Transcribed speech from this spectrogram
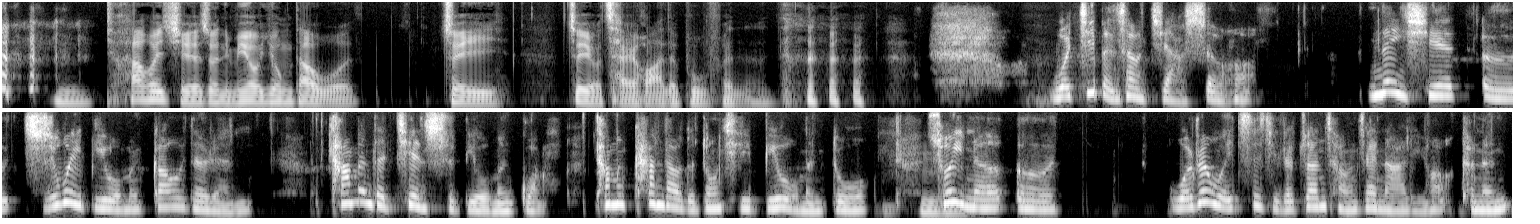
嗯，他会觉得说你没有用到我最最有才华的部分呢。我基本上假设哈，那些呃职位比我们高的人。他们的见识比我们广，他们看到的东西比我们多，嗯、所以呢，呃，我认为自己的专长在哪里哈？可能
